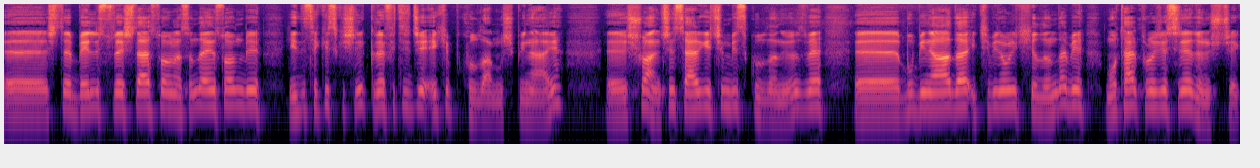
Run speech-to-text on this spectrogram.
E, işte belli süreçler sonrasında en son bir 7-8 kişilik grafitici ekip kullanmış binayı. E, şu an için sergi için biz kullanıyoruz ve e, bu binada 2012 yılında bir motel projesine dönüşecek.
